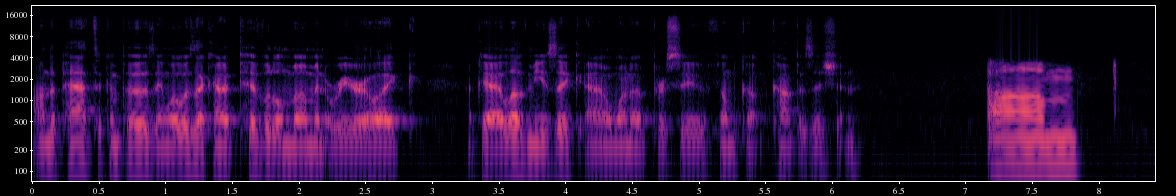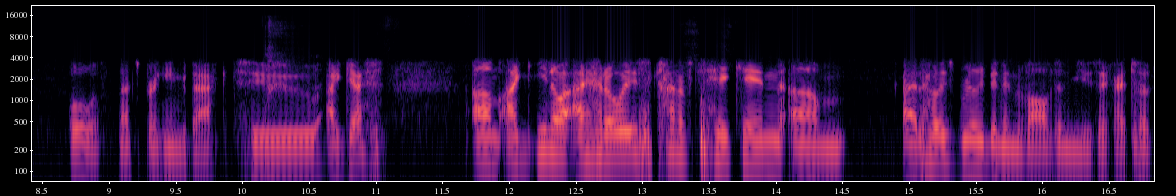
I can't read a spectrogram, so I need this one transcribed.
on the path to composing? What was that kind of pivotal moment where you're like, okay, I love music, and I want to pursue film co- composition? Um, oh, that's bringing me back to, I guess, um, I you know, I had always kind of taken, um, I'd always really been involved in music. I took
